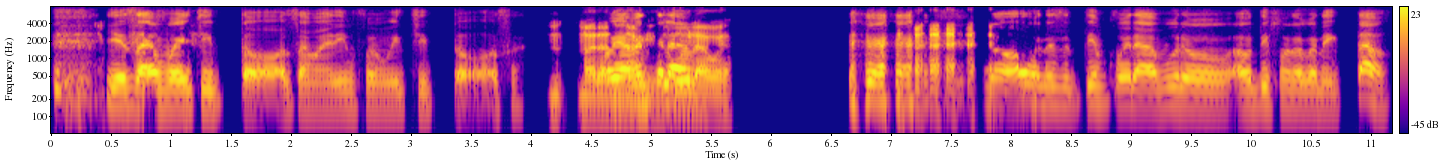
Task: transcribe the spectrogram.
Y esa fue chistosa, Marín, fue muy chistosa. No nada Obviamente Bluetooth la... no, en ese tiempo era puro audífono conectado.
